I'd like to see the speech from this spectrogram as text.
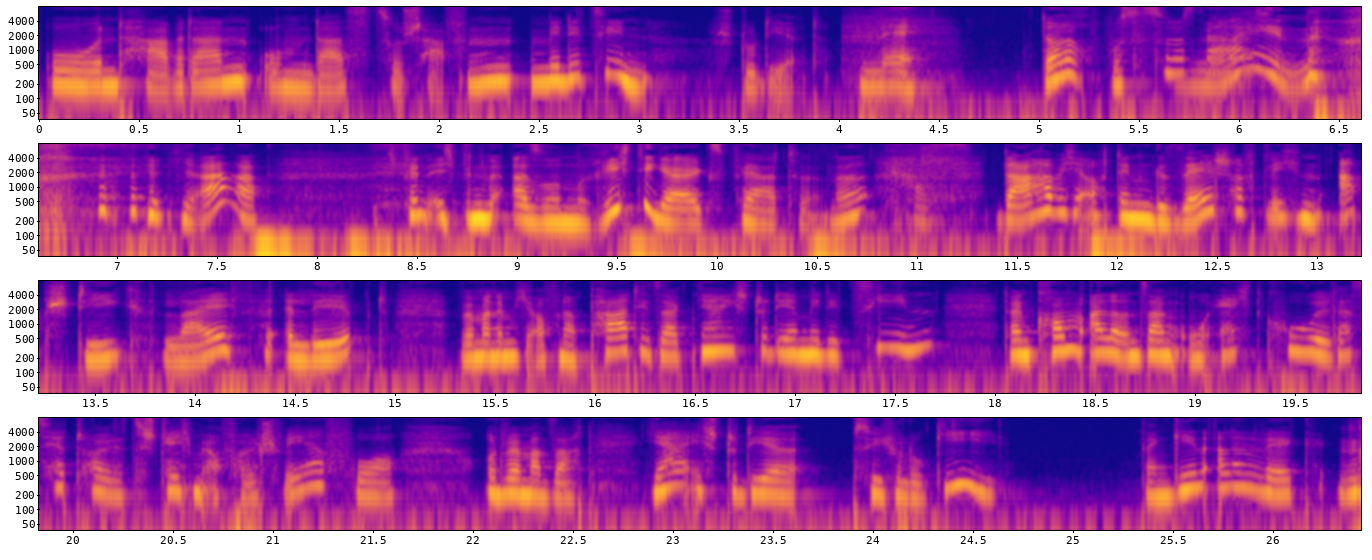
und habe dann, um das zu schaffen, Medizin studiert. Nee. Doch, wusstest du das Nein. ja. Ich finde, ich bin also ein richtiger Experte. Ne? Krass. Da habe ich auch den gesellschaftlichen Abstieg live erlebt. Wenn man nämlich auf einer Party sagt, ja, ich studiere Medizin, dann kommen alle und sagen, oh, echt cool, das ist ja toll, das stelle ich mir auch voll schwer vor. Und wenn man sagt, ja, ich studiere Psychologie, dann gehen alle weg. und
